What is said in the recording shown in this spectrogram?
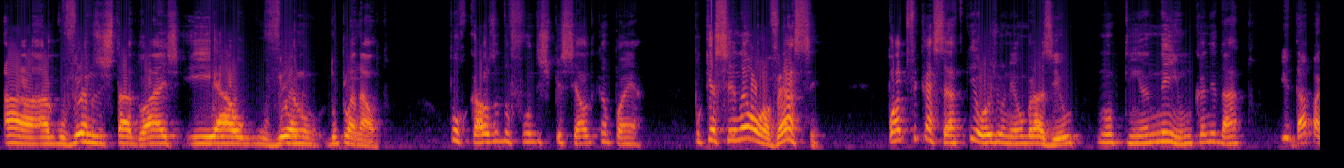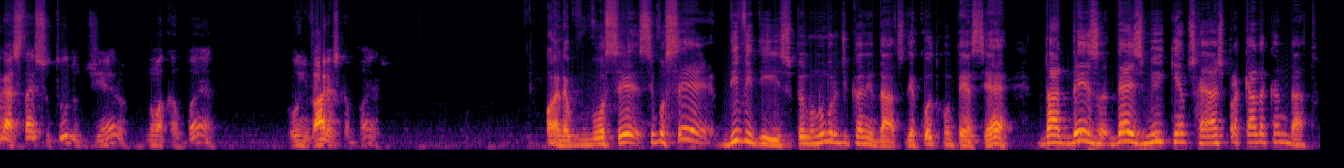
a, a governos estaduais e ao governo do Planalto? Por causa do Fundo Especial de Campanha. Porque se não houvesse, pode ficar certo que hoje a União Brasil não tinha nenhum candidato. E dá para gastar isso tudo, dinheiro, numa campanha? Ou em várias campanhas? Olha, você, se você dividir isso pelo número de candidatos, de acordo com o TSE, dá 10.500 reais para cada candidato.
